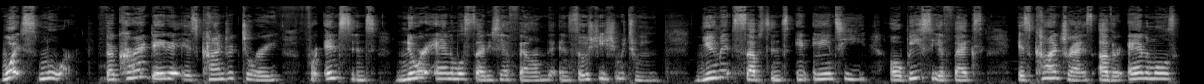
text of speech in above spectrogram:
What's more, the current data is contradictory. For instance, newer animal studies have found that association between human substance and anti-obesity effects is contrast other animals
